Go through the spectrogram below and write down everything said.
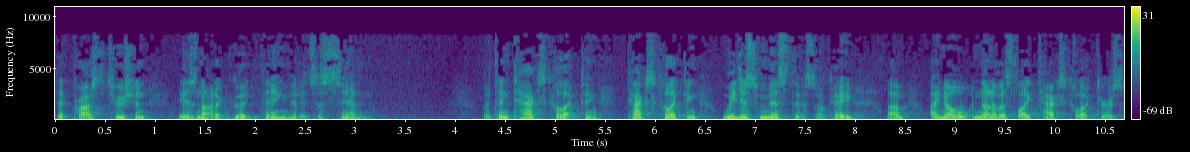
that prostitution is not a good thing, that it's a sin. But then tax collecting, tax collecting, we just miss this, okay? Um, I know none of us like tax collectors,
